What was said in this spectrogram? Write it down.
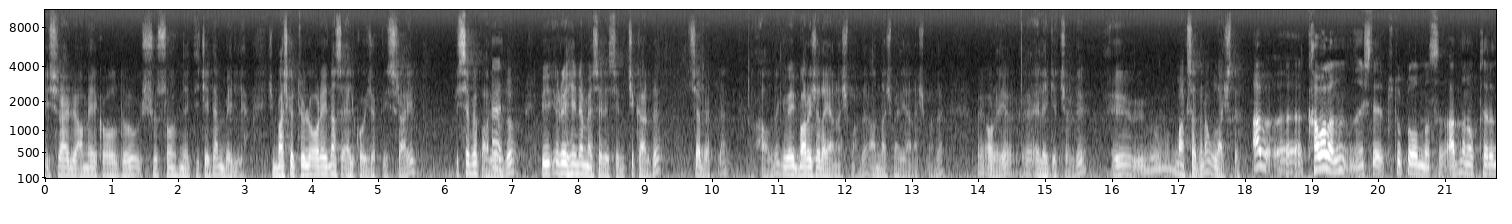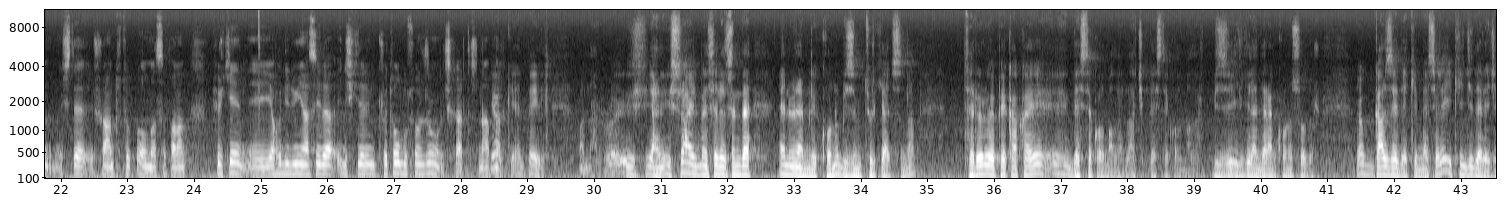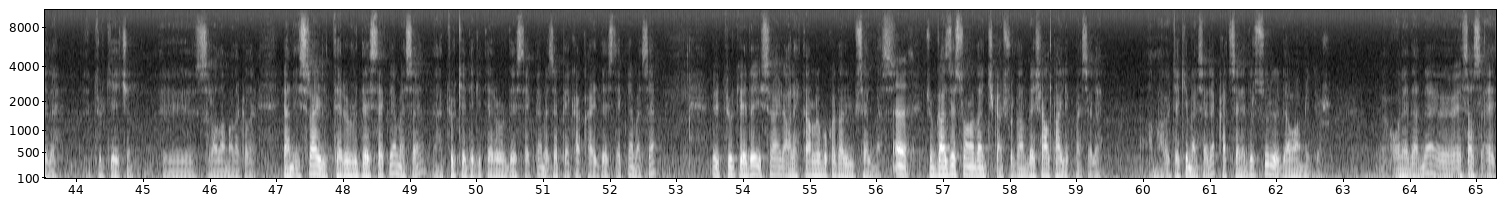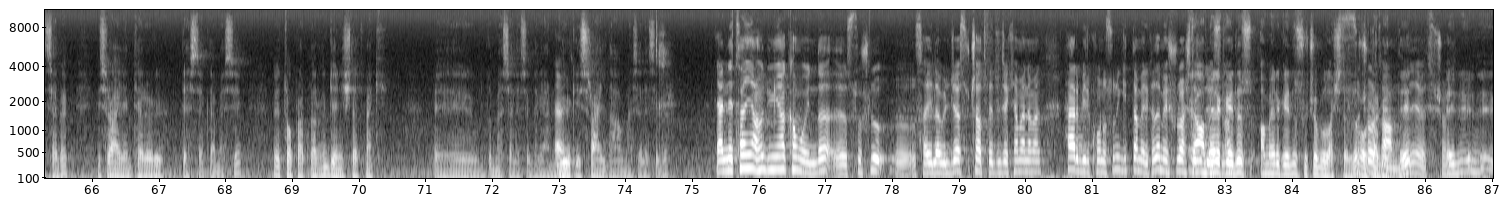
İsrail ve Amerika olduğu şu son neticeden belli. Şimdi başka türlü orayı nasıl el koyacaktı İsrail? Bir sebep arıyordu. Bir rehine meselesini çıkardı. Sebeple aldı ve barışa da yanaşmadı, anlaşmaya da yanaşmadı. Ve orayı e, ele geçirdi. E, maksadına ulaştı. Abi e, Kavala'nın işte tutuklu olması, Adnan Oktar'ın işte şu an tutuklu olması falan Türkiye'nin e, Yahudi dünyasıyla ilişkilerin kötü olduğu sonucu mu çıkartır? Ne yapar? Yok ya değil. Onlar yani İsrail meselesinde en önemli konu bizim Türkiye açısından terör ve PKK'ya destek olmaları, açık destek olmaları. Bizi ilgilendiren konusu odur. Yok, Gazze'deki mesele ikinci derecede Türkiye için e, sıralamada kadar. Yani İsrail terörü desteklemese, yani Türkiye'deki terörü desteklemese, PKK'yı desteklemese e, Türkiye'de İsrail aleyhtarlığı bu kadar yükselmez. Evet. Çünkü Gazze sonradan çıkan, şuradan 5-6 aylık mesele. Ama öteki mesele kaç senedir sürüyor, devam ediyor. O nedenle e, esas e, sebep İsrail'in terörü desteklemesi ve topraklarını genişletmek e, meselesidir. Yani Evet. Büyük İsrail Dağı meselesidir. Yani Netanyahu dünya kamuoyunda e, suçlu e, sayılabileceği, suç atfedilecek hemen hemen her bir konusunu gitti Amerika'da meşrulaştırdı E. Amerika'yı da Amerika'yı da suça bulaştırdı, Suç ortak ortağım etti. dedi. Evet, suç E, ortağı.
